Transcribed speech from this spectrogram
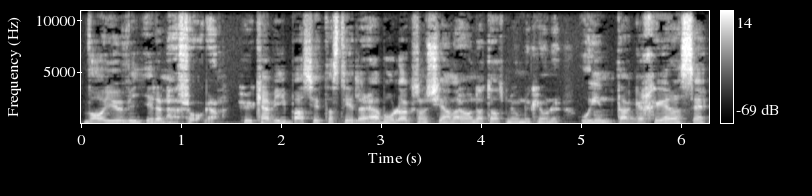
Vad gör vi i den här frågan? Hur kan vi bara sitta stilla i det här bolaget som tjänar hundratals miljoner kronor och inte engagera sig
